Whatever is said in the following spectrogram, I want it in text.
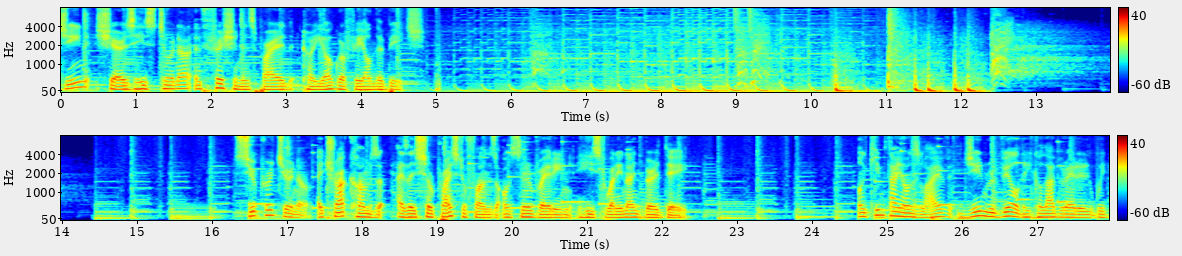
Jin shares his tuna and fishing inspired choreography on the beach. Super Tuna, a track comes as a surprise to fans on celebrating his 29th birthday. On Kim Taehyun's live, Jin revealed he collaborated with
